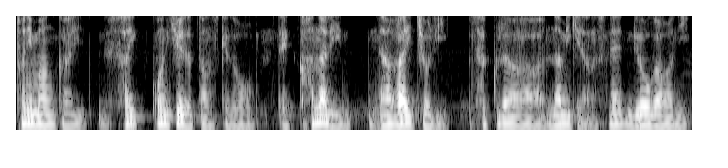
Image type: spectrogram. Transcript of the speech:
当に満開。最高に綺麗だったんですけどでかなり長い距離桜並木なんですね。両側に。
